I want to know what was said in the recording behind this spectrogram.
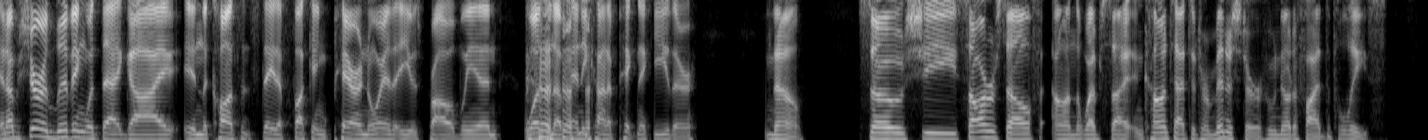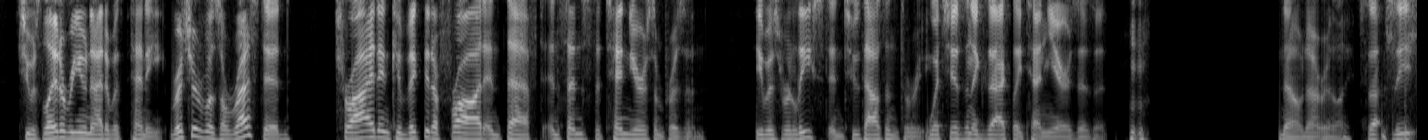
And I'm sure living with that guy in the constant state of fucking paranoia that he was probably in wasn't any kind of picnic either. No. So she saw herself on the website and contacted her minister, who notified the police. She was later reunited with Penny. Richard was arrested, tried, and convicted of fraud and theft, and sentenced to 10 years in prison. He was released in 2003. Which isn't exactly 10 years, is it? No, not really. So the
